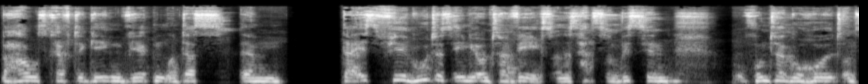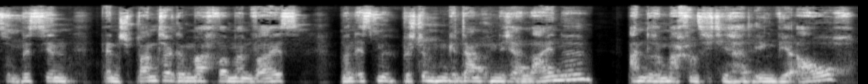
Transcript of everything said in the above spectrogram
Beharrungskräfte gegenwirken und das ähm, da ist viel Gutes irgendwie unterwegs und es hat so ein bisschen runtergeholt und so ein bisschen entspannter gemacht, weil man weiß, man ist mit bestimmten Gedanken nicht alleine. Andere machen sich die halt irgendwie auch.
